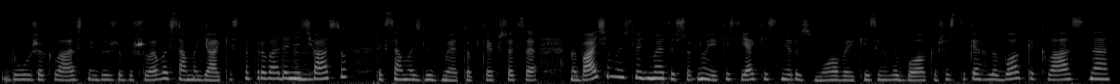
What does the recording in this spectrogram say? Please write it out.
дуже класно і дуже важливо саме якісне проведення Мгм. часу, так само з людьми. Тобто, якщо це ми бачимо з людьми, то щоб ну якісь якісні розмови, якісь глибоке, щось таке глибоке, класне,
